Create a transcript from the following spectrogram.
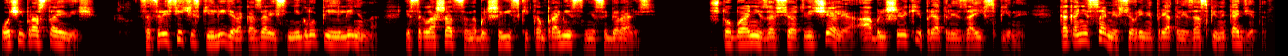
Очень простая вещь. Социалистические лидеры оказались не глупее Ленина и соглашаться на большевистский компромисс не собирались. Чтобы они за все отвечали, а большевики прятались за их спины, как они сами все время прятались за спины кадетов.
